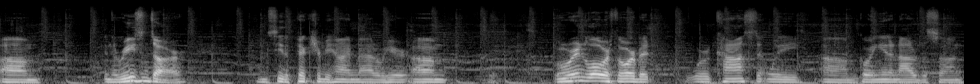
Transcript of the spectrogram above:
Um, and the reasons are, you can see the picture behind Matt over here. Um, when we're in low Earth orbit, we're constantly um, going in and out of the sun.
